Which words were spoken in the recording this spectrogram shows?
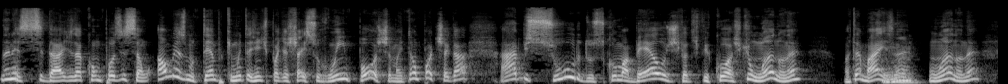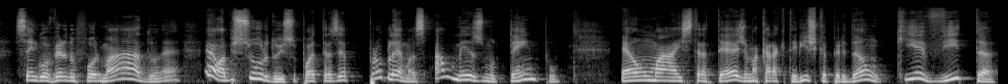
da necessidade da composição. Ao mesmo tempo que muita gente pode achar isso ruim, poxa, mas então pode chegar a absurdos como a Bélgica, que ficou acho que um ano, né? Até mais, um né? Ano. Um ano, né? Sem governo formado, né? É um absurdo, isso pode trazer problemas. Ao mesmo tempo, é uma estratégia, uma característica, perdão, que evita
